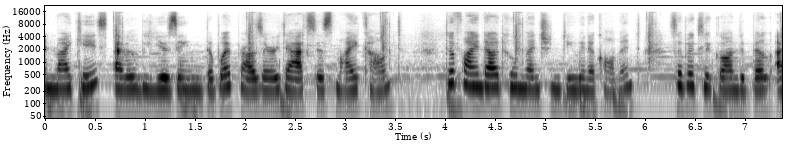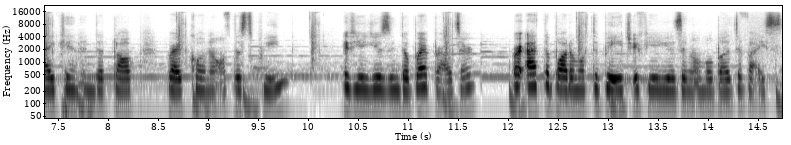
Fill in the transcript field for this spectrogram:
In my case, I will be using the web browser to access my account. To find out who mentioned you in a comment, simply click on the bell icon in the top right corner of the screen if you're using the web browser, or at the bottom of the page if you're using a mobile device.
